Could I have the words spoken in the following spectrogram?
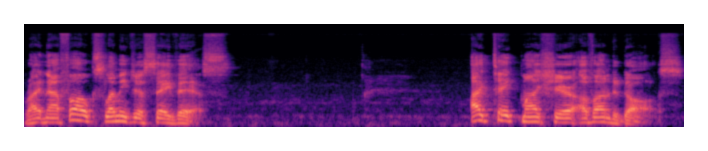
Right now, folks, let me just say this. I take my share of underdogs.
